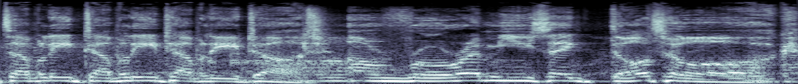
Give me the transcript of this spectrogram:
www.auroramusic.org.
